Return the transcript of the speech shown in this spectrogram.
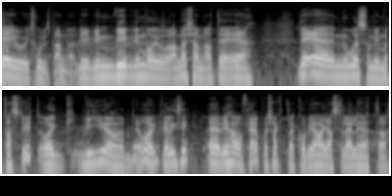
er jo utrolig spennende. Vi, vi, vi, vi må jo anerkjenne at det er, det er noe som vi må teste ut, og vi gjør det òg, vil jeg si. Eh, Vi har flere prosjekter hvor vi har gjesteleiligheter.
